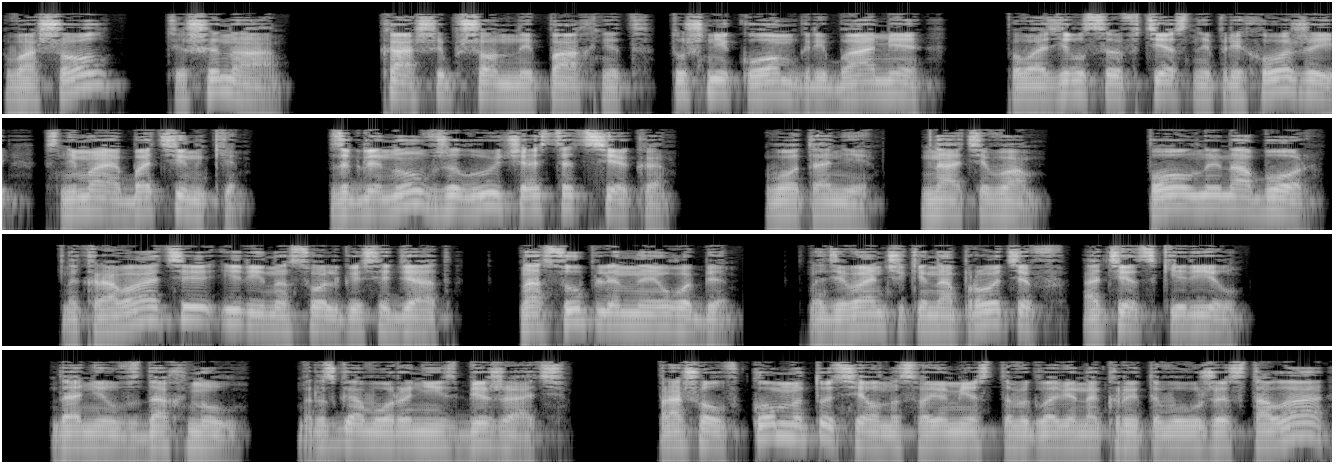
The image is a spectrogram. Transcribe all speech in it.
Вошел — тишина. Кашей пшенной пахнет, тушником, грибами. Повозился в тесной прихожей, снимая ботинки. Заглянул в жилую часть отсека. Вот они, нате вам. Полный набор. На кровати Ирина с Ольгой сидят, насупленные обе. На диванчике напротив отец Кирилл. Данил вздохнул. Разговора не избежать. Прошел в комнату, сел на свое место во главе накрытого уже стола,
